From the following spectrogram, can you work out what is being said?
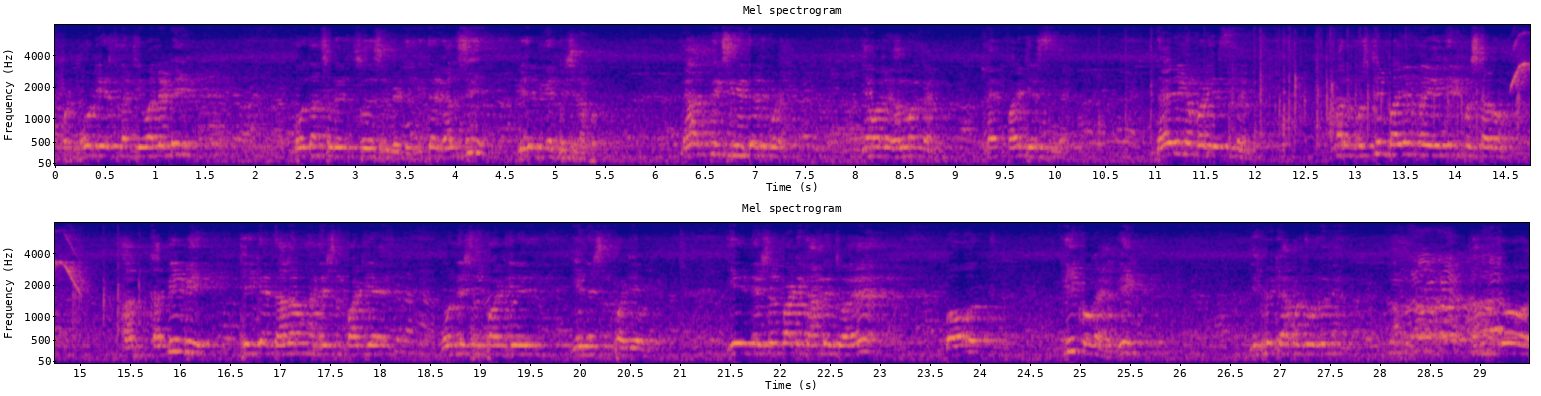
ఇప్పుడు పోటీ చేస్తున్న జీవన్ రెడ్డి బోధన్ సురేష్ సుదర్శన్ రెడ్డి ఇద్దరు కలిసి బీజేపీ గెలిపించినప్పుడు మ్యాచ్ ఫిక్సింగ్ ఇద్దరిది కూడా మేము అట్లా కలవను మేము మేము ఫైట్ చేస్తున్నాం ధైర్యంగా ఫైట్ చేస్తున్నాం हमारे मुस्लिम भाइयों में एक ही रिक्वेस्ट कर रहा हूँ आप कभी भी ठीक है दादा में नेशनल पार्टी है वो नेशनल पार्टी है ये नेशनल पार्टी है ये नेशनल पार्टी कांग्रेस जो है बहुत वीक हो गए वीक वीक में क्या पढ़ते उर्दू में कमज़ोर।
